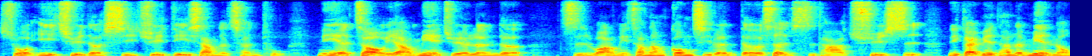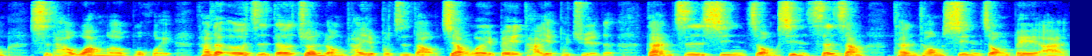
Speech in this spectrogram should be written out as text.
所溢去的洗去地上的尘土，你也照样灭绝人的指望，你常常攻击人得胜，使他去世；你改变他的面容，使他往而不回。他的儿子得尊荣，他也不知道；降为卑，他也不觉得。但知心中心身上疼痛，心中悲哀。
